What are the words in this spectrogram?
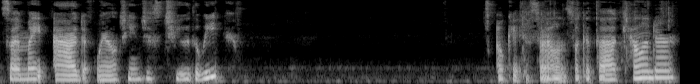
So I might add oil changes to the week. Okay, so now let's look at the calendar.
